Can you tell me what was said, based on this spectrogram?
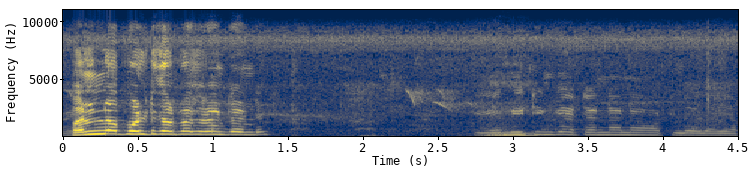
పనిలో పొలిటికల్ ప్రెషర్ ఏంటండి? ఏ మీటింగ్ అటెండ్ అవ్వట్లేదు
